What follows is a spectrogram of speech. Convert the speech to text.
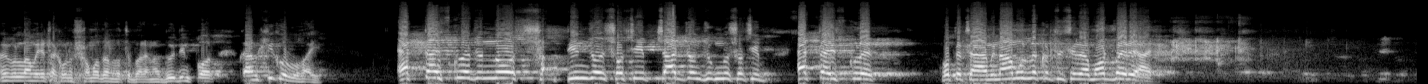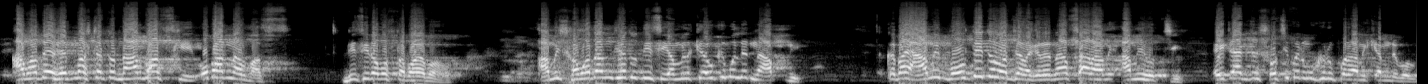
আমি বললাম, এটা কোনো সমাধান হতে পারে না দুই দিন পর আমি কি করব ভাই? একটা স্কুলের জন্য তিনজন সচিব, চারজন যুগ্ম সচিব একটা স্কুলে হতে চায়। আমি নাম উল্লেখ করতেছি মঠ বাইরে আয়। আমাদের হেডমাস্টার তো নার্ভাস কি? Over nervous. ডিসির অবস্থা ভয়াবহ। আমি সমাধান যেহেতু দিছি, আমি কেউ কি বললেন না আপনি? ভাই, আমি বলতেই তো লজ্জা লাগে না স্যার, আমি আমি হচ্ছি। এইটা একজন সচিবের মুখের উপরে আমি কেমনে বলব?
